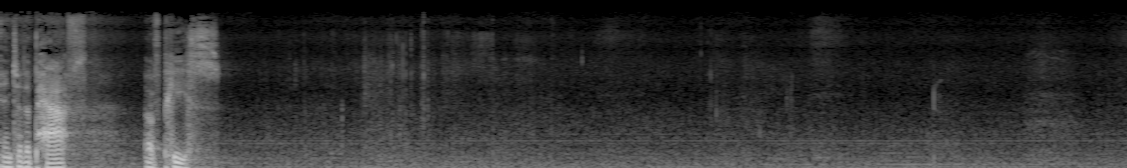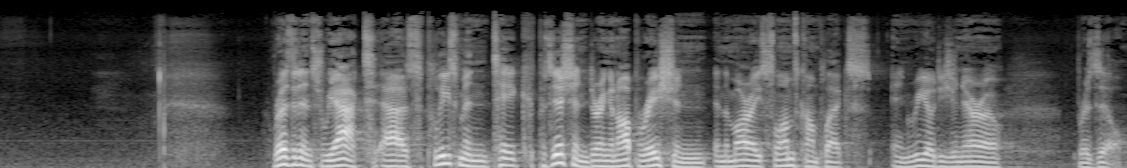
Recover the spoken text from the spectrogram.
into the path of peace. Residents react as policemen take position during an operation in the Mare slums complex in Rio de Janeiro Brazil.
